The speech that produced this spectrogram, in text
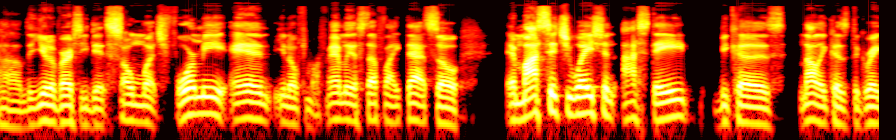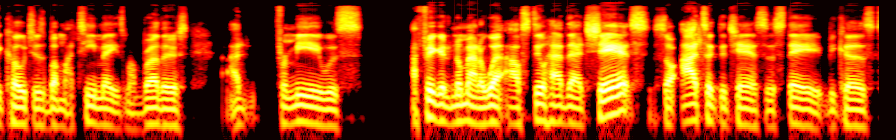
Um, the university did so much for me and, you know, for my family and stuff like that. So in my situation, I stayed because not only because the great coaches, but my teammates, my brothers. I for me, it was I figured no matter what, I'll still have that chance. So I took the chance to stay because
